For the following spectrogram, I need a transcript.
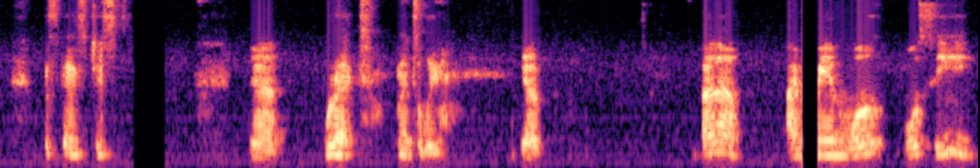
this guy's just yeah, wrecked mentally. yeah. I don't know. I mean, we'll we'll see.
